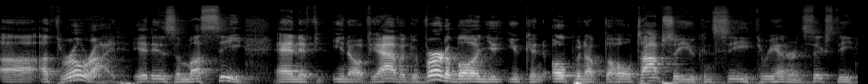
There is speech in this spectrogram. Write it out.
uh, a thrill ride. It is a must see. And if you know if you have a convertible and you, you can open up the whole top so you can see 360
